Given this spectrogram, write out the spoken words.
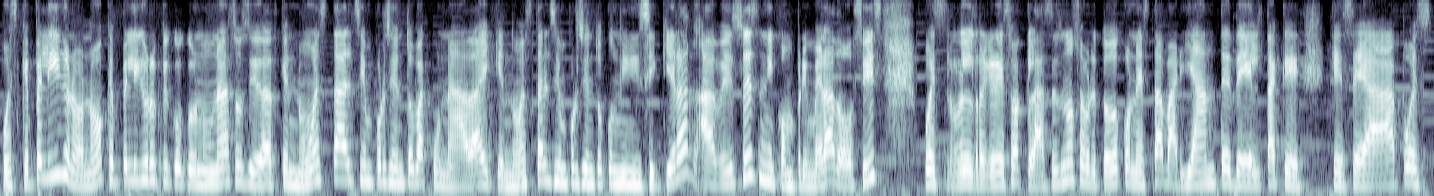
pues qué peligro, ¿no? Qué peligro que con una sociedad que no está al 100% vacunada y que no está al 100% con ni siquiera a veces ni con primera dosis, pues el regreso a clases, ¿no? Sobre todo con esta variante Delta que, que se ha pues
